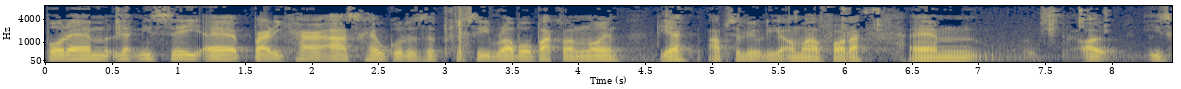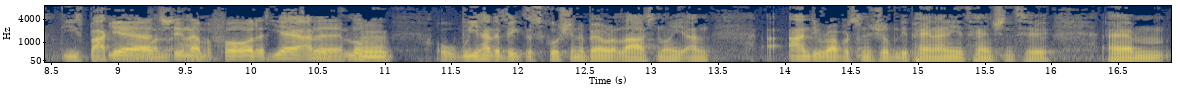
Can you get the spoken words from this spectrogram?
but um, let me see. Uh, Barry Carr asks, "How good is it to see Robbo back online?" Yeah, absolutely. I'm all for that. Um, I, he's he's back. Yeah, I've and, seen that before. It's, yeah, and um, it, look, mm. We had a big discussion about it last night, and Andy Robertson shouldn't be paying any attention to um,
